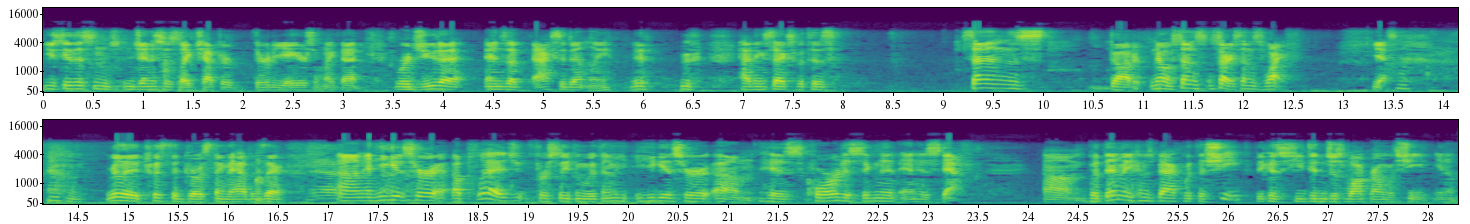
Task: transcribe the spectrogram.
You see this in, in Genesis, like chapter 38 or something like that, where Judah ends up accidentally having sex with his son's daughter. No, son's, sorry, son's wife. Yes. really a twisted, gross thing that happens there. Yeah. Um, and he gives her a pledge for sleeping with him. He- He gives her um, his cord, his signet, and his staff. Um, but then when he comes back with the sheep, because he didn't just walk around with sheep, you know.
